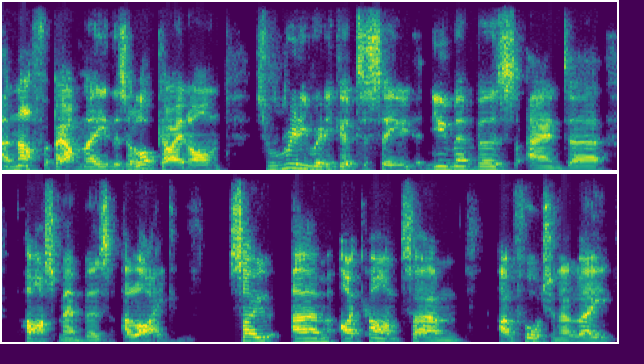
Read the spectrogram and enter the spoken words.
enough about me. There's a lot going on. It's really, really good to see new members and uh, past members alike. So um, I can't um, unfortunately,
